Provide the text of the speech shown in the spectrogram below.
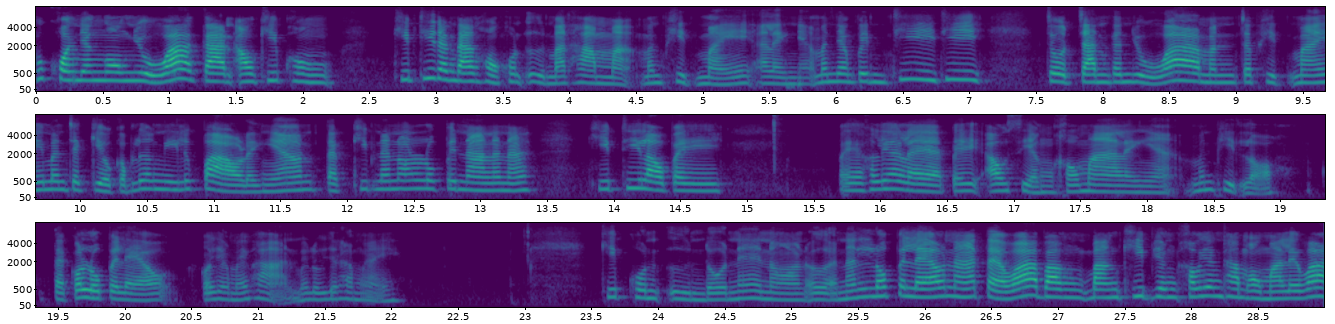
ทุกคนยังงงอยู่ว่าการเอาคลิปของคลิปที่ดัง ๆ ของคนอื่นมาทำอะ มันผิดไหมอะไรเงี้ย มันยังเป็นที่ที่โจทย์จันกันอยู่ว่ามันจะผิดไหมมันจะเกี่ยวกับเรื่องนี้หรือเปล่าอะไรเงี้ย แต่คลิปนั้นน้องลบไปนานแล้วนะ คลิปที่เราไป ไปเขาเรียกอะไรไปเอาเสียงของเขามาอะไรเงี้ย มันผิดเหรอ แต่ก็ลบไปแล้ว ก็ยังไม่ผ่านไม่รู้จะทำไง คลิปคนอื่นโดนแน่นอน เอออันนั้นลบไปแล้วนะ แต่ว่าบางบางคลิปยังเขายังทำออกมาเลยว่า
